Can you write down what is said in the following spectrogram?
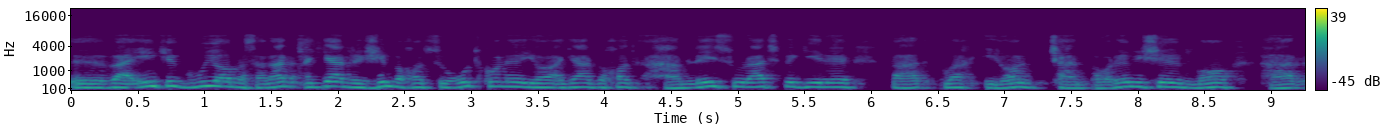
و اینکه گویا مثلا اگر رژیم بخواد سقوط کنه یا اگر بخواد حمله صورت بگیره بعد وقت ایران چند پاره میشه. ما هر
